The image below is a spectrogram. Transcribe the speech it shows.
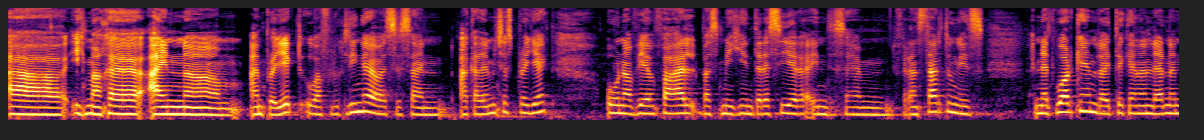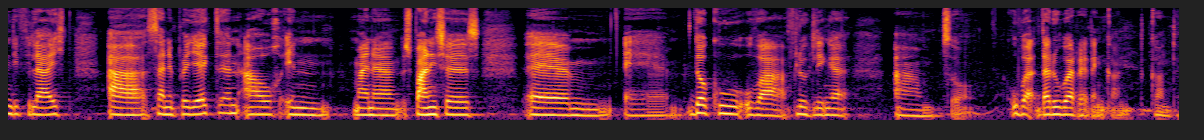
Äh, ich mache ein, ähm, ein Projekt über Flüchtlinge, aber es ist ein akademisches Projekt. Und auf jeden Fall, was mich interessiert in dieser Veranstaltung ist Networking, Leute kennenlernen, die vielleicht äh, seine Projekte auch in meine spanisches ähm, äh, Doku über Flüchtlinge ähm, so, über, darüber reden kann, konnte.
